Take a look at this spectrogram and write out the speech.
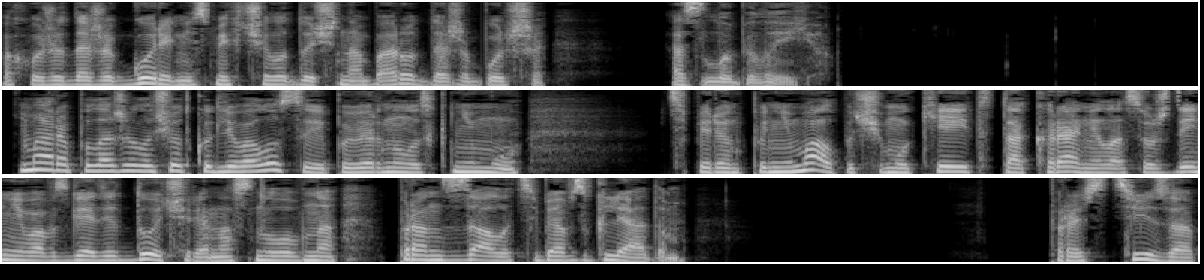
Похоже, даже горе не смягчило дочь, наоборот, даже больше озлобило ее. Мара положила щетку для волос и повернулась к нему. Теперь он понимал, почему Кейт так ранила осуждение во взгляде дочери, она словно пронзала тебя взглядом. «Прости за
